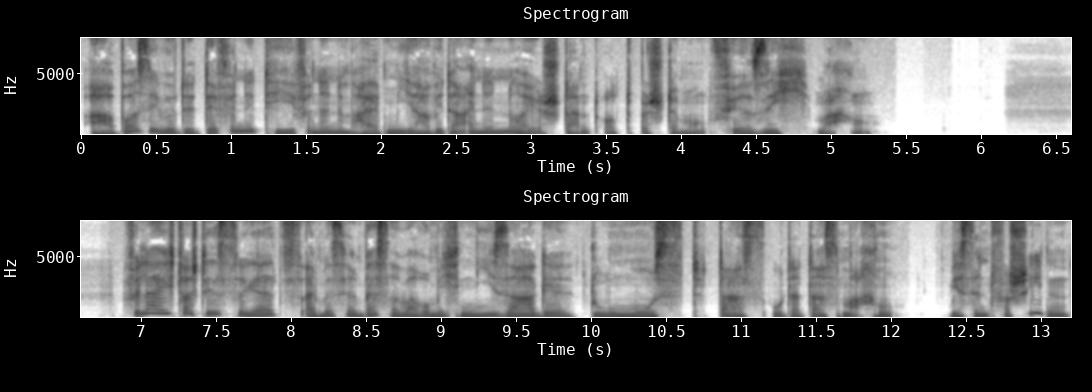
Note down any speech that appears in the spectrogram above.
Aber sie würde definitiv in einem halben Jahr wieder eine neue Standortbestimmung für sich machen. Vielleicht verstehst du jetzt ein bisschen besser, warum ich nie sage, du musst das oder das machen. Wir sind verschieden.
